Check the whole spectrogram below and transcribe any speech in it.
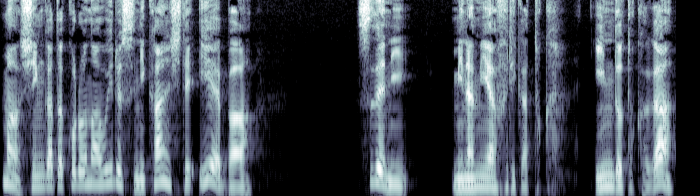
まあ新型コロナウイルスに関して言えば、すでに南アフリカとかインドとかが、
